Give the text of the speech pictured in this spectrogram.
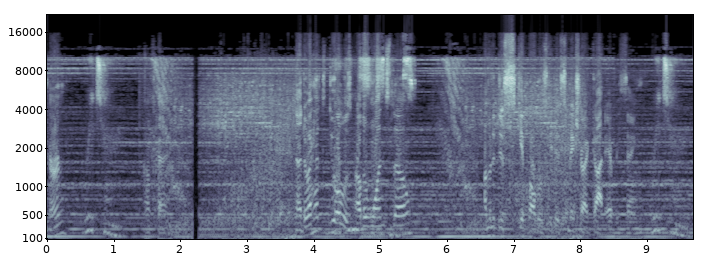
Turn? Return. Okay. Now, do I have to do all those other ones, though? I'm gonna just skip all those videos to make sure I got everything. Return.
